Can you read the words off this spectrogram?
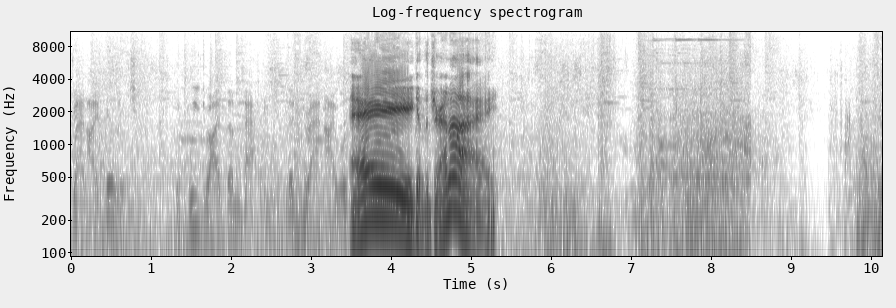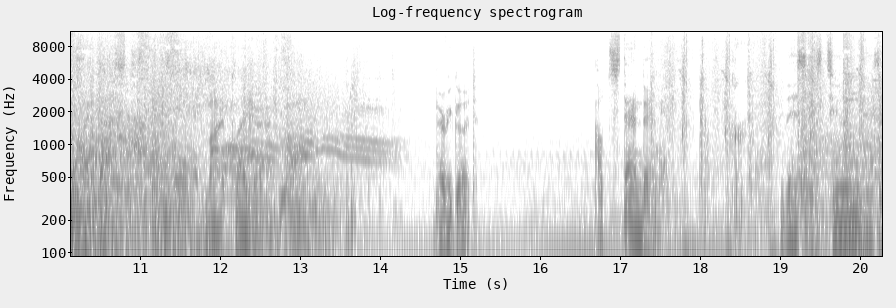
Draenei village. If we drive them back, the Draenei will Hey, get the Draenei. I'll do my best. My pleasure. Very good. Outstanding. This is too easy.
